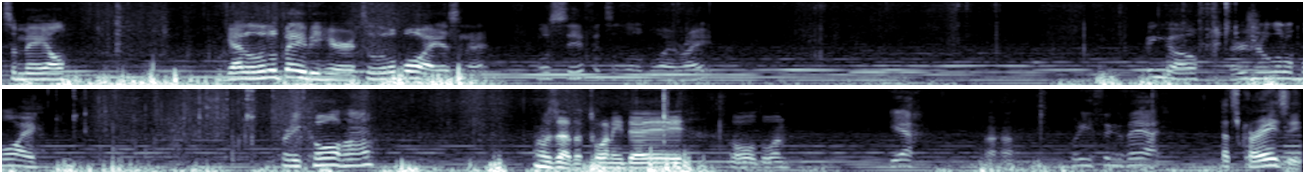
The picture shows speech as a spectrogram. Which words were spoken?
That's a male. We got a little baby here. It's a little boy, isn't it? We'll see if it's a little boy, right? Bingo. There's your little boy. Pretty cool, huh? What was that, the 20 day old one? Yeah. Uh -huh. What do you think of that? That's crazy.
